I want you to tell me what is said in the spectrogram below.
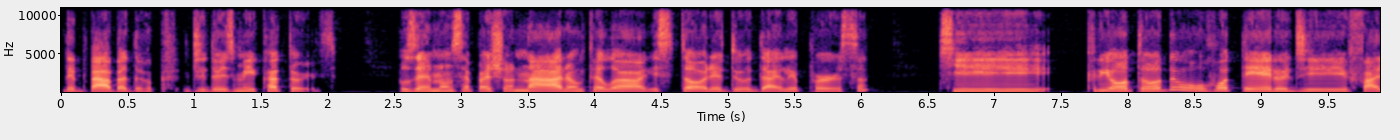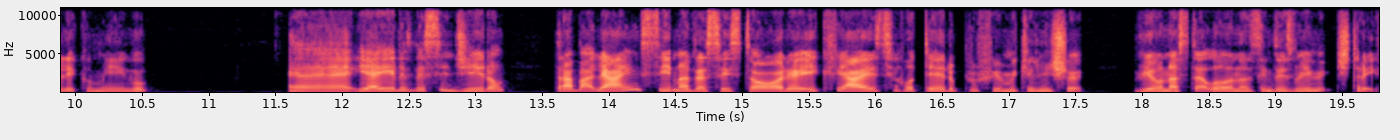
The Babadook de 2014. Os irmãos se apaixonaram pela história do Tyler Person, que criou todo o roteiro de Fale Comigo. É, e aí eles decidiram trabalhar em cima dessa história e criar esse roteiro para o filme que a gente viu nas telonas em 2023.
